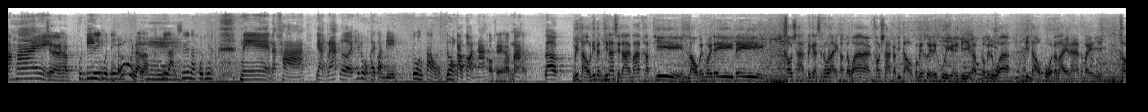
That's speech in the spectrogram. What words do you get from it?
มาให้ชื่ออะไรนะครับพุดดิ้ดิ้งงพุดดิ้งโอ้น่ารักมีหลายชื่อนะพุทธเนี่ยเน่นะคะ อย่างแรกเลยให้ดูของใครก่อนดี ดวงเต่า ดูของเต่าก่อนนะ โอเคครับมาครับ เริ่ม พี่เต๋านี่เป็นที่น่าเสียดายมากครับที่เราไม่ค่อยได้ได้เข้าฉากด้วยกันสักเท่าไหร่ครับ แต่ว่าเข้าฉากกับพี่เต๋าก็ไม่เคยได้คุยกันดีๆครับ ก็ไม่รู้ว่าพี่เต๋าโกรธอะไรนะฮะทำไมเข้า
